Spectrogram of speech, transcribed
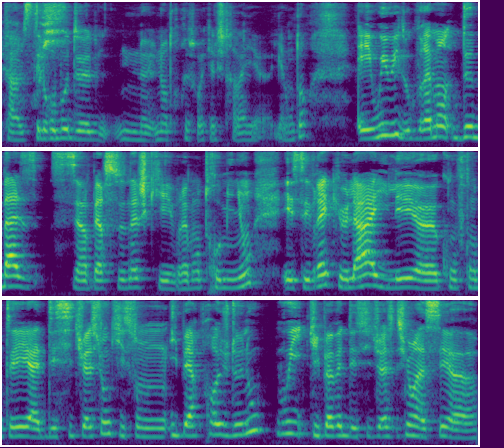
enfin, c'était le robot de une, entreprise pour laquelle je travaille euh, il y a longtemps. Et oui, oui, donc vraiment, de base, c'est un personnage qui est vraiment trop mignon. Et c'est vrai que là, il est euh, confronté à des situations qui sont hyper proches de nous, Oui, qui peuvent être des situations assez euh,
